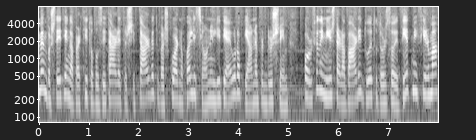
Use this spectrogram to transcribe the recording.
me mbështetje nga partitë opozitare të shqiptarëve të bashkuar në koalicionin Lidhja Europiane për Ndryshim, por fillimisht Taravari duhet të dorëzojë dhjetë mijë firma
